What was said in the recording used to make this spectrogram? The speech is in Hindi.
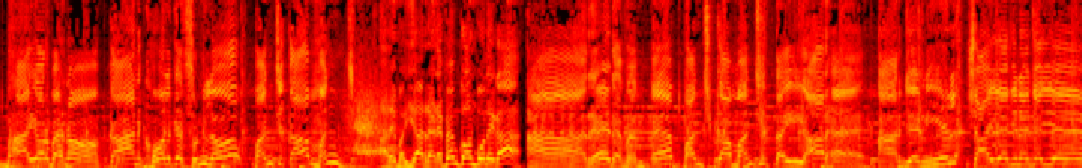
भाई और बहनों कान खोल के सुन लो पंच का मंच। अरे भैया रेड एफएम कौन बोलेगा? आ, रेड एफएम पे पंच का मंच तैयार है। आरजे नील चाहिए जिन्हें चाहिए।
